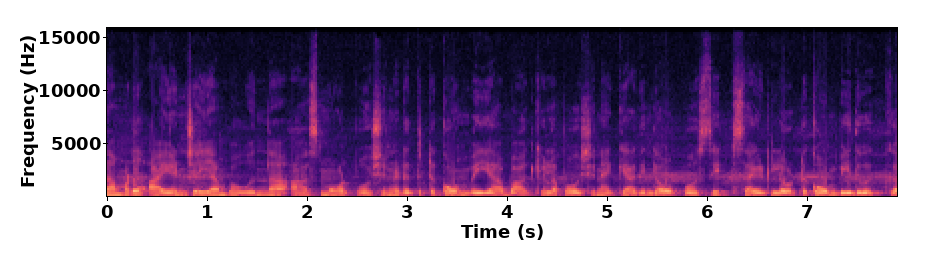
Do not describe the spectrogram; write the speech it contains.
നമ്മൾ അയൺ ചെയ്യാൻ പോകുന്ന ആ സ്മോൾ പോർഷൻ എടുത്തിട്ട് കോംബ് ചെയ്യുക. ബാക്കിയുള്ള പോർഷനൊക്കെ അതിന്റെ ഓപ്പോസിറ്റ് സൈഡിലോട്ട് കോംബ് ചെയ്ത് വെക്കുക.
